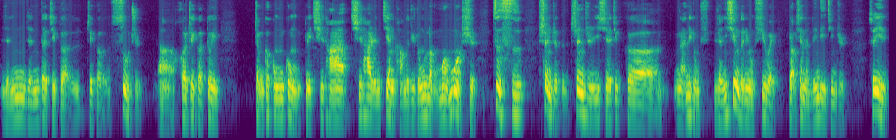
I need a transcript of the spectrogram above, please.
人人的这个这个素质，呃，和这个对整个公共、对其他其他人健康的这种冷漠、漠视、自私，甚至甚至一些这个那那种人性的那种虚伪，表现的淋漓尽致。所以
